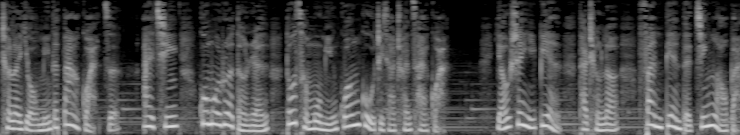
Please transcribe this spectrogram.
成了有名的大馆子。艾青、郭沫若等人都曾慕名光顾这家川菜馆，摇身一变，他成了饭店的金老板。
